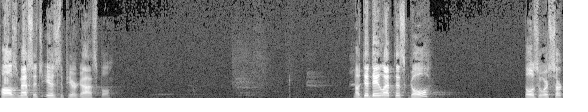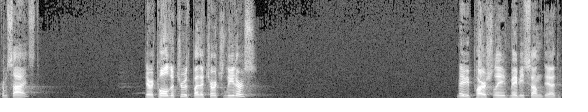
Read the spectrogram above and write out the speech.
Paul's message is the pure gospel. Now, did they let this go? Those who were circumcised? They were told the truth by the church leaders. Maybe partially, maybe some did.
